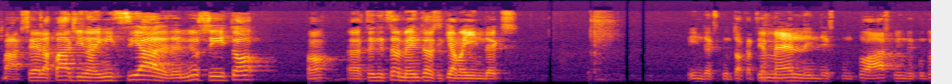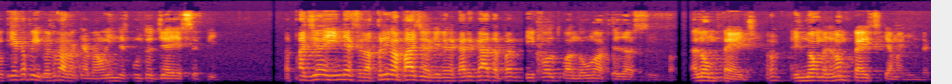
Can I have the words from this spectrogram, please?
ma se è la pagina iniziale del mio sito, no? eh, tendenzialmente la si chiama index, index.html, index.asp, index.php, in questo caso la chiamiamo index.jsp. La pagina index è la prima pagina che viene caricata per default quando uno accede al sito, è l'home page, no? il nome dell'home page si chiama index,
